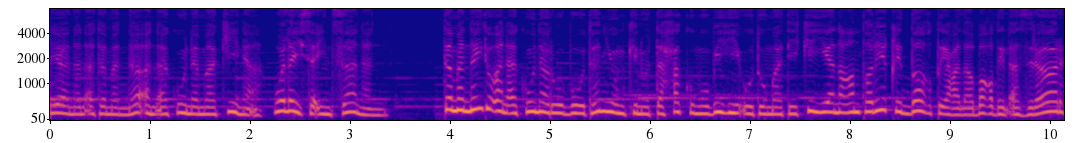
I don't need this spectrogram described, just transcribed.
أحيانا أتمنى أن أكون ماكينة وليس إنسانا. تمنيت أن أكون روبوتا يمكن التحكم به اوتوماتيكيا عن طريق الضغط على بعض الأزرار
